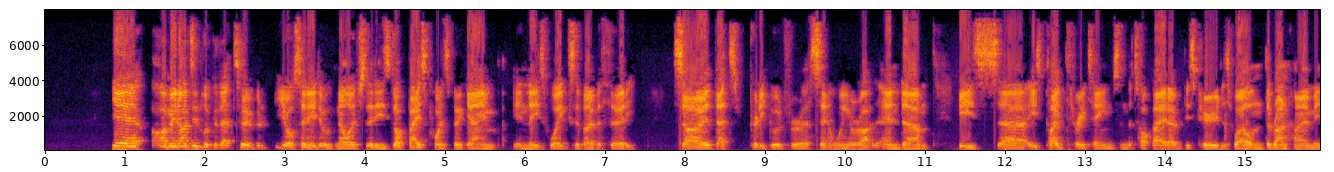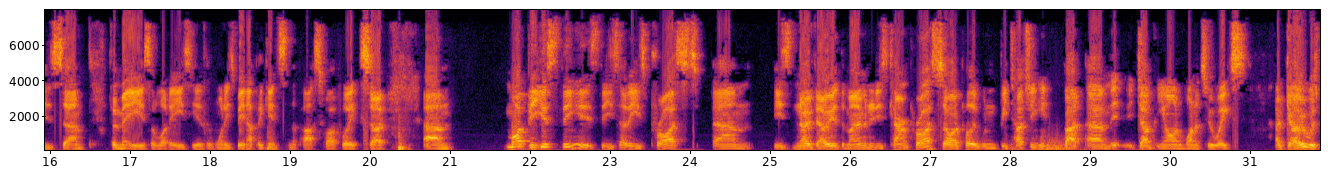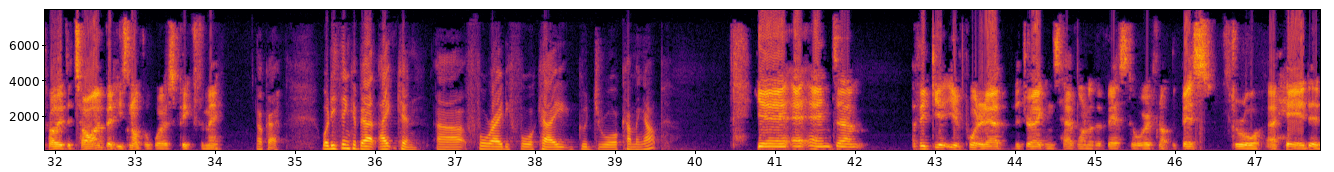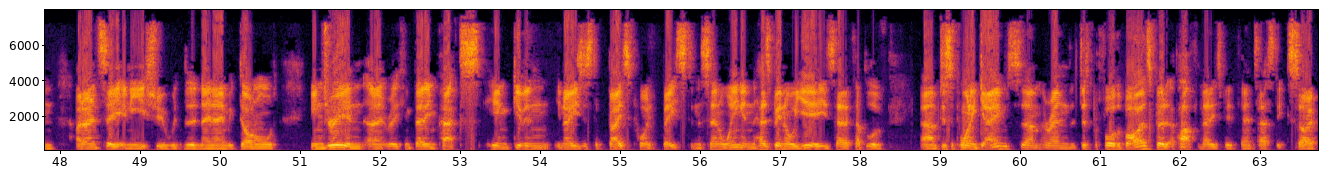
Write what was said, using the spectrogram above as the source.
Yeah, I mean, I did look at that too, but you also need to acknowledge that he's got base points per game in these weeks of over 30. So that's pretty good for a centre winger, right? And um, he's uh, he's played three teams in the top eight over this period as well. And the run home is um, for me is a lot easier than what he's been up against in the past five weeks. So um, my biggest thing is these are these priced um, is no value at the moment at his current price. So I probably wouldn't be touching him. But um, it, jumping on one or two weeks ago was probably the time. But he's not the worst pick for me. Okay. What do you think about Aitken? Uh, 484k, good draw coming up. Yeah, and um, I think you've pointed out the Dragons have one of the best, or if not the best, draw ahead, and I don't see any issue with the Nene McDonald injury, and I don't really think that impacts him, given you know he's just a base point beast in the centre wing and has been all year. He's had a couple of um, disappointing games um, around the, just before the buys, but apart from that, he's been fantastic. So,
